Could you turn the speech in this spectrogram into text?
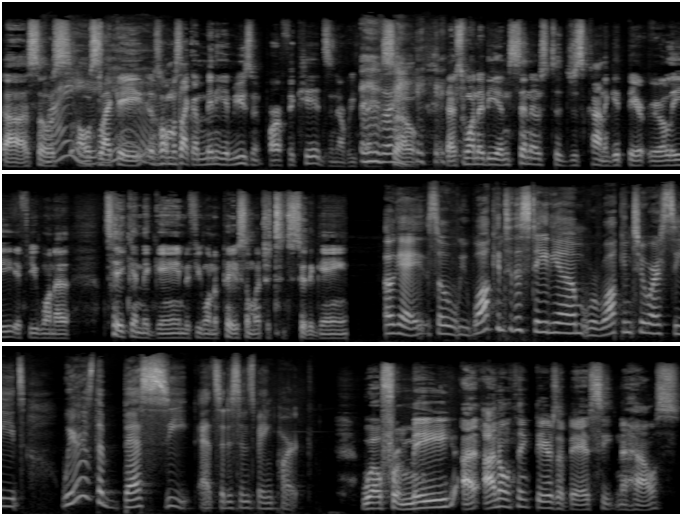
Uh, so right, it's almost like yeah. a it's almost like a mini amusement park for kids and everything. Right. So that's one of the incentives to just kind of get there early if you want to take in the game, if you want to pay so much attention to the game. Okay, so we walk into the stadium, we're walking to our seats. Where is the best seat at Citizens Bank Park? Well, for me, I, I, don't think there's a bad seat in the house.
